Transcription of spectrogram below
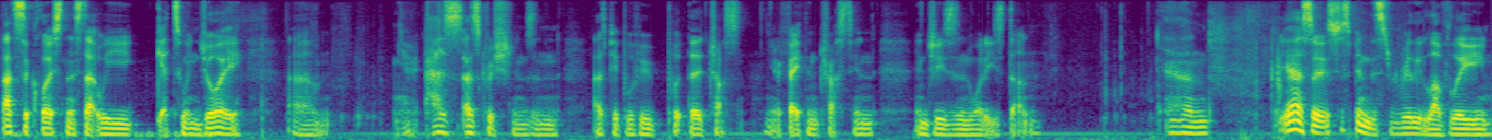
that's the closeness that we get to enjoy um, you know, as as Christians and as people who put their trust, you know, faith and trust in in Jesus and what He's done. And yeah, so it's just been this really lovely,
